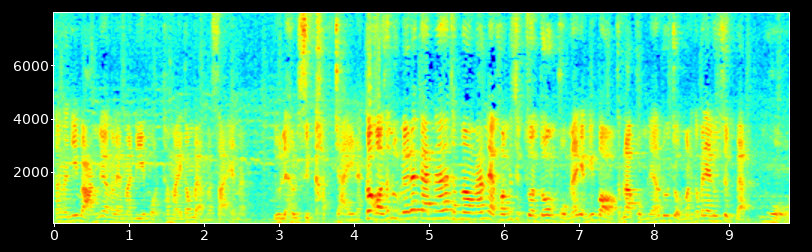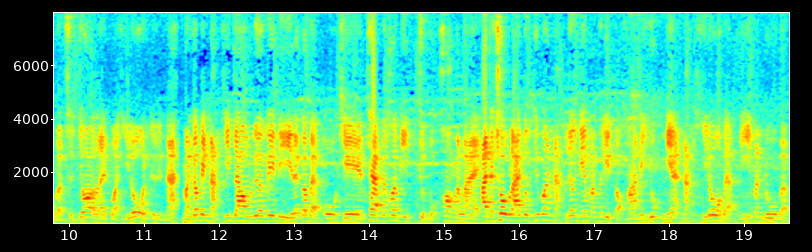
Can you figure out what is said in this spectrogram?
ทั้งที่บางเรื่องอะไรมาดีหมดทำไมต้องแบบมาใส่แบบ ดูแล้วรู้สึกขัดใจนะ ก็ขอสรุปเลยแล้วกันนะทำนองนั้นแหละความรู้สึกส่วนตัวของผมนะอย่างที่บอกสำหรับผมแล้วดูจบมันก็ไม่ได้รู้สึกแบบโอ้โหแบบสุดยอดอะไรกว่าฮีโร่อื่นๆนะมันก็เป็นหนังที่เล่าเรื่องได้ดีแล้วก็แบบโอเค แทบไม่ค่อยมีจุดบกพร่องอะไร อาจจะโชคร้ายตรงที่ว่าหนังเรื่องนี้มันผลิตออกมาในยุคนี้หนังฮีโร่แบบนี้มันดูแบบ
